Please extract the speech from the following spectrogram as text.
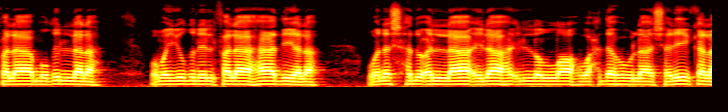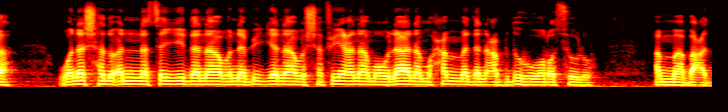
فلا مضل له ومن يضلل فلا هادي له ونشهد أن لا إله إلا الله وحده لا شريك له ونشهد أن سيدنا ونبينا وشفيعنا مولانا محمدا عبده ورسوله. أما بعد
